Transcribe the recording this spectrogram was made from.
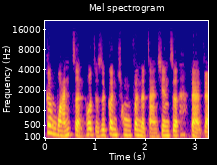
更完整，或者是更充分的展现这呃呃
